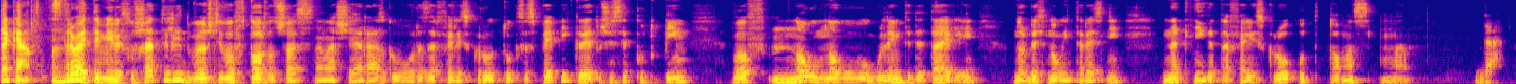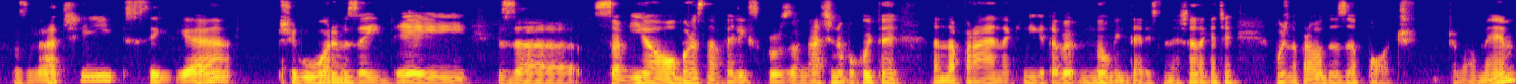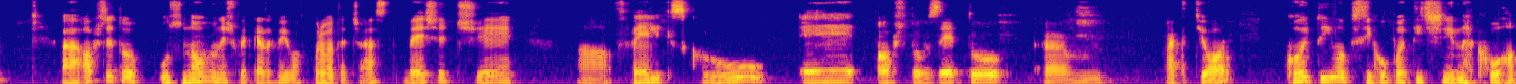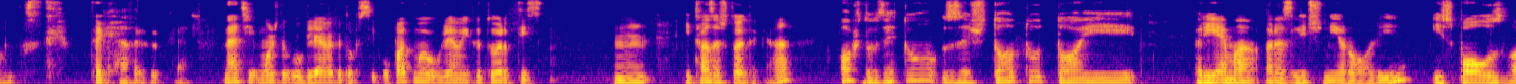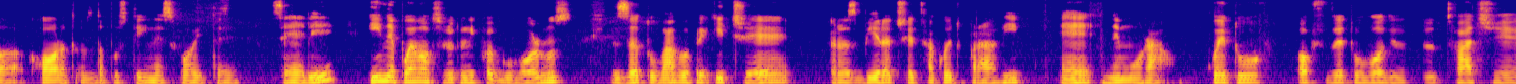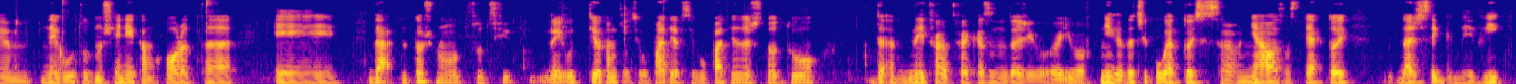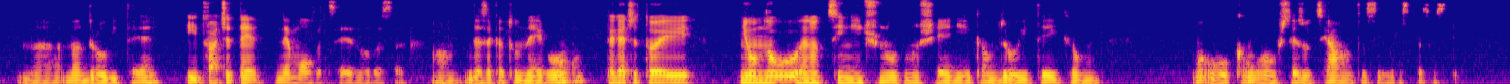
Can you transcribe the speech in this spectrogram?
Така, здравейте, мили слушатели, добре дошли във втората част на нашия разговор за Фелис Кру тук с Пепи, където ще се потопим в много-много големите детайли, но се много интересни, на книгата Фелис Кру от Томас Ман. Да, значи сега ще говорим за идеи, за самия образ на Феликс Круз, за начина по който е направена книгата, бе много интересни неща, така че може направо да започваме. А, общото основно нещо, което казахме и в първата част, беше, че а, Феликс Кру е общо взето ам, актьор, който има психопатични наклонности. така да го кажа. Значи, може да го гледаме като психопат, може да го гледаме и като артист. И това защо е така? Общо взето, защото той приема различни роли, използва хората, за да постигне своите цели и не поема абсолютно никаква отговорност за това, въпреки че разбира, че това, което прави е неморално. Което общо взето води до това, че неговото отношение към хората е да, точно соци... отива към социопатия, психопатия, защото да, не, това, това е казано даже и в книгата, че когато той се сравнява с тях, той даже се гневи на, на другите и това, че те не могат се едно да са, да са като него. Така че той има много едно цинично отношение към другите и към, към въобще социалната си връзка с тях.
